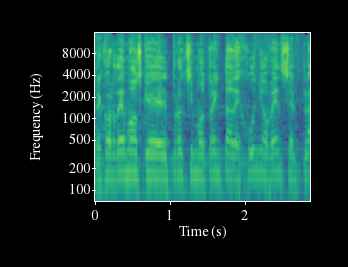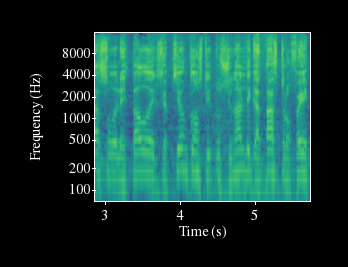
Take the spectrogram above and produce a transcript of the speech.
Recordemos que el próximo 30 de junio vence el plazo del estado de excepción constitucional de catástrofe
